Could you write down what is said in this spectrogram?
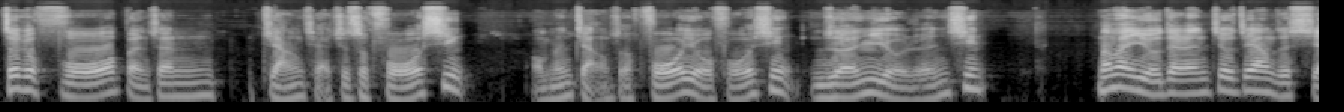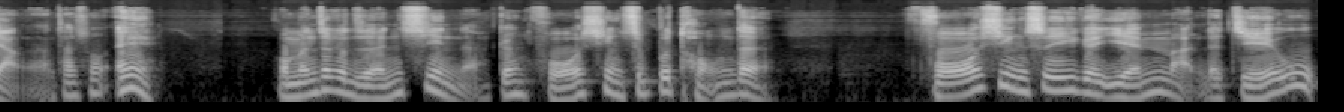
这个佛本身。讲起来就是佛性，我们讲说佛有佛性，人有人性。那么有的人就这样子想啊，他说：“哎，我们这个人性呢，跟佛性是不同的。佛性是一个圆满的觉悟，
